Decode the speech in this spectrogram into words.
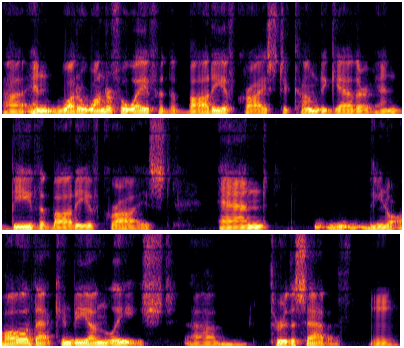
Uh, and what a wonderful way for the body of Christ to come together and be the body of Christ. And, you know, all of that can be unleashed uh, through the Sabbath. Mm.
